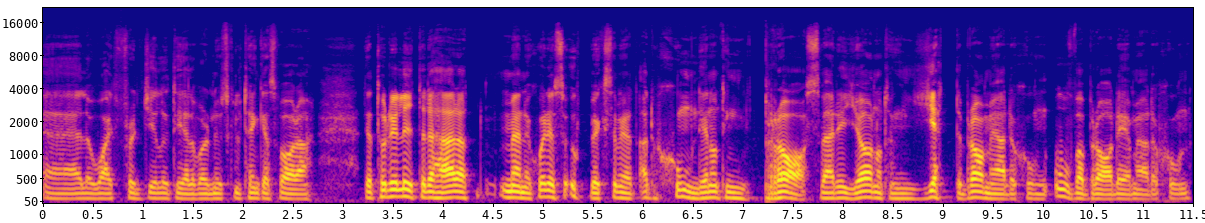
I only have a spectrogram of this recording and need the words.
Eh, eller white fragility eller vad det nu skulle tänkas vara. Jag tror det är lite det här att människor är så uppväxta med att adoption det är någonting bra. Sverige gör någonting jättebra med adoption. Oh vad bra det är med adoption.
